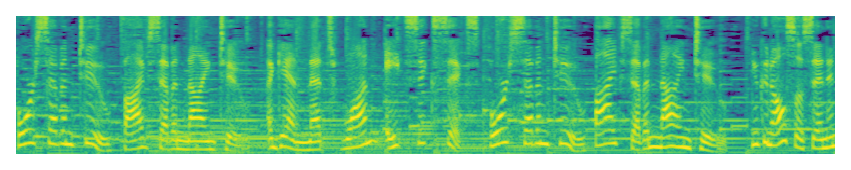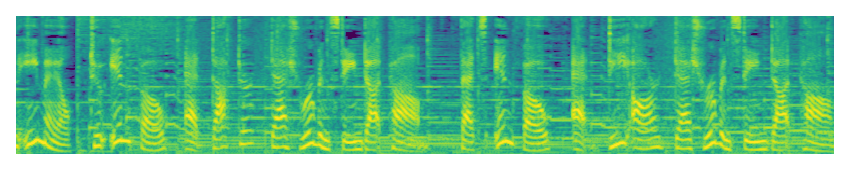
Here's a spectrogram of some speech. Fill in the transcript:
472 5792. Again, that's 1 866 472 5792. You can also send an email to info at dr rubinstein.com. That's info at dr rubinstein.com.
